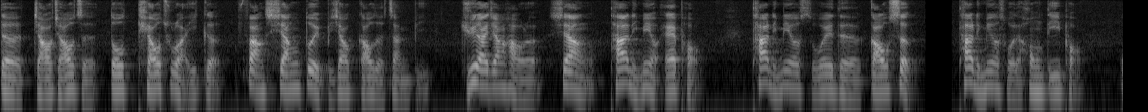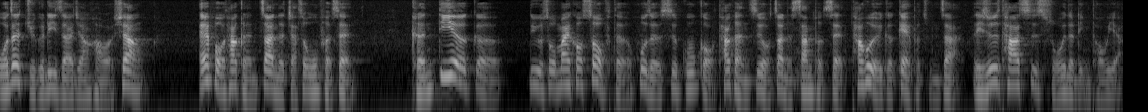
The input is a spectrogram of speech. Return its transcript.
的佼佼者都挑出来一个，放相对比较高的占比。举例来讲好了，像它里面有 Apple，它里面有所谓的高盛，它里面有所谓的 Home Depot。我再举个例子来讲好了，像 Apple 它可能占的假设五 percent，可能第二个。例如说，Microsoft 或者是 Google，它可能只有占了三 percent，它会有一个 gap 存在，也就是它是所谓的领头羊。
